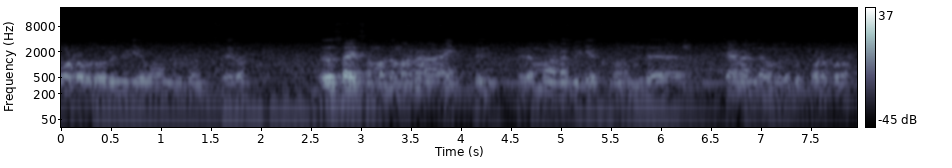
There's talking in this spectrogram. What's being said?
போடுற ஒரு ஒரு வீடியோவும் உங்களுக்கு வந்து சேரும். விவசாய சம்மந்தமான அனைத்து விதமான வீடியோக்களும் இந்த சேனலில் உங்களுக்கு போட போகிறோம்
